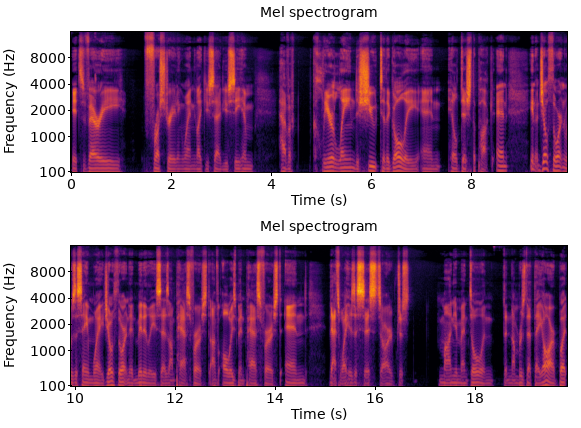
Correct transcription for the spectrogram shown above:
It's very frustrating when, like you said, you see him have a clear lane to shoot to the goalie and he'll dish the puck. And, you know, Joe Thornton was the same way. Joe Thornton admittedly says, I'm pass first. I've always been pass first. And that's why his assists are just monumental and the numbers that they are. But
